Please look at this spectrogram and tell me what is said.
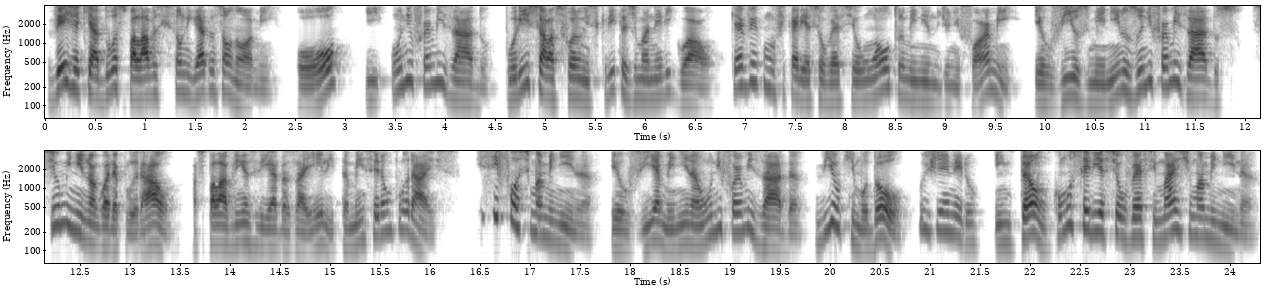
Veja que há duas palavras que são ligadas ao nome. O e uniformizado. Por isso, elas foram escritas de maneira igual. Quer ver como ficaria se houvesse um outro menino de uniforme? Eu vi os meninos uniformizados. Se o menino agora é plural, as palavrinhas ligadas a ele também serão plurais. E se fosse uma menina? Eu vi a menina uniformizada. Viu o que mudou? O gênero. Então, como seria se houvesse mais de uma menina?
